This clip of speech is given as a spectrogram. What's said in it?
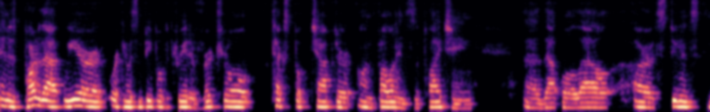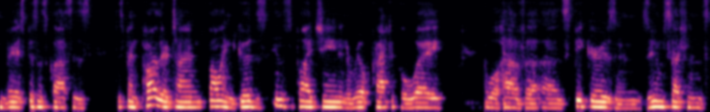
and as part of that, we are working with some people to create a virtual textbook chapter on following the supply chain uh, that will allow our students in various business classes to spend part of their time following goods in the supply chain in a real practical way. We'll have uh, uh, speakers and Zoom sessions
